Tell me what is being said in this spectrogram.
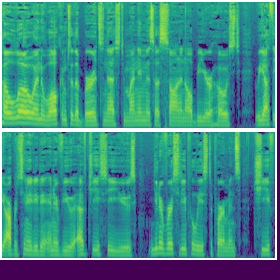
Hello and welcome to the Bird's Nest. My name is Hassan and I'll be your host. We got the opportunity to interview FGCU's University Police Department's Chief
